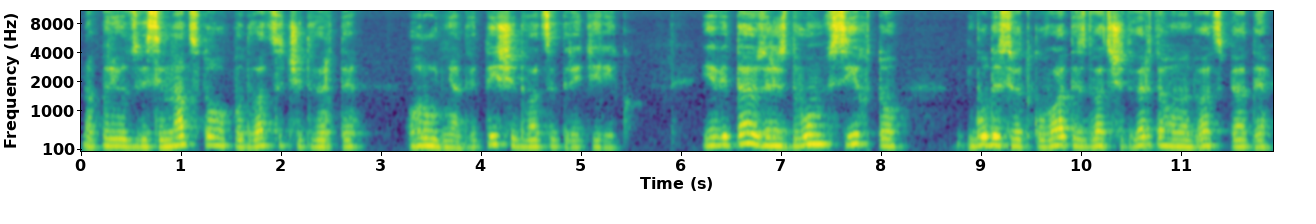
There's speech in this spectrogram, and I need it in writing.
на період з 18 по 24 грудня 2023 рік. Я вітаю з Різдвом всіх, хто буде святкувати з 24 на 25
